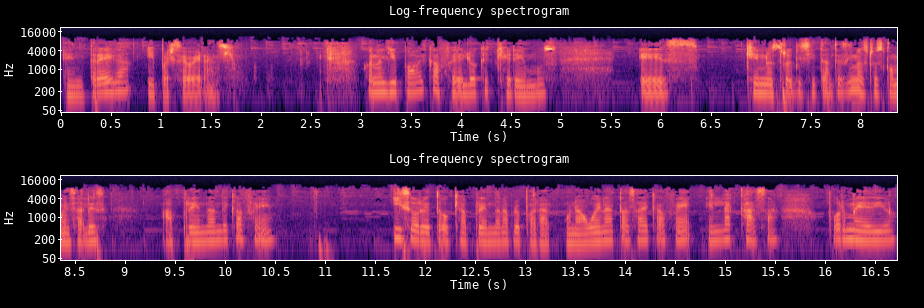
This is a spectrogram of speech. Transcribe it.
entrega y perseverancia. Con el Jipao del Café lo que queremos es que nuestros visitantes y nuestros comensales aprendan de café y sobre todo que aprendan a preparar una buena taza de café en la casa por medio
